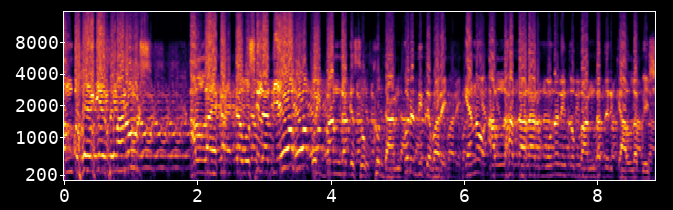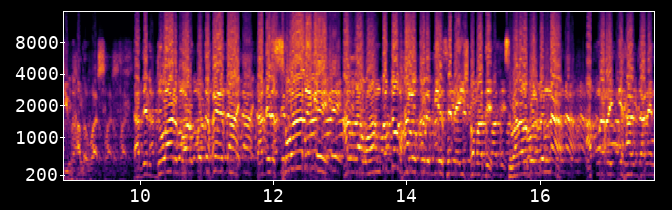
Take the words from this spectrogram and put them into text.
অন্ত হয়ে গিয়েছে মানুষ। আল্লাহ এক একটা ওসিলা দিয়েও ওই বান্দাকে চক্ষু দান করে দিতে পারে। কেন? আল্লাহ তাআলার মনোনীত বান্দাদেরকে আল্লাহ বেশি ভালোবাসে। তাদের দুয়ার বরকত হয়ে যায়, তাদের সোয়া লেগে আল্লাহ অন্তকেও ভালো করে দিয়েছেন এই সমাজে। সুবহানাল্লাহ বলবেন না? আপনারা ইতিহাস জানেন,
